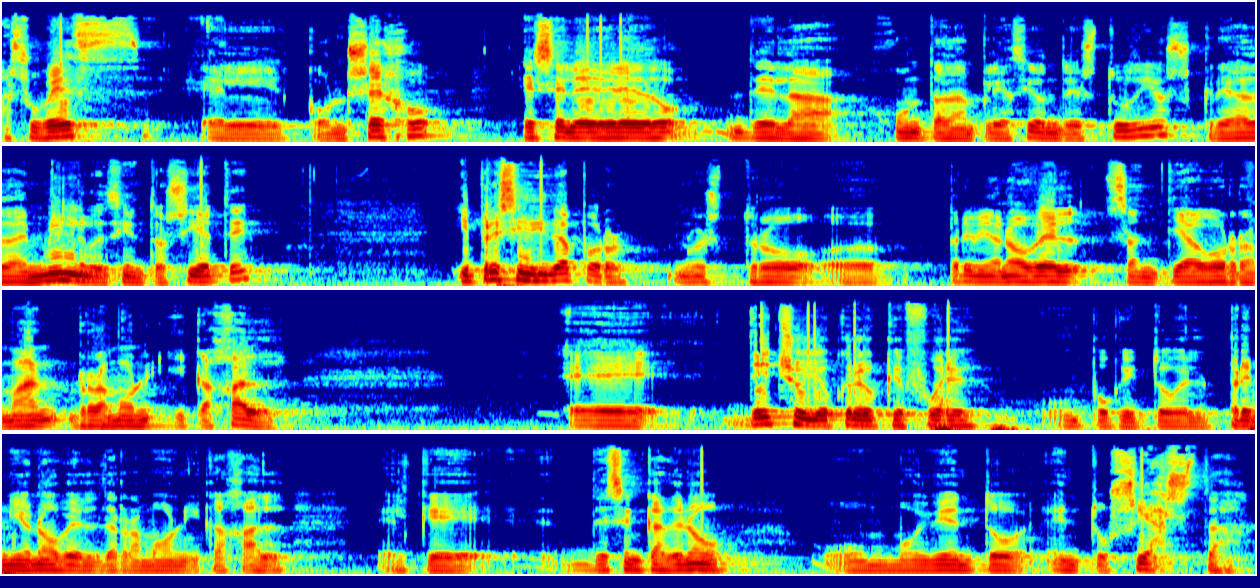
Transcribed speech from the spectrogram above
A su vez, el Consejo es el heredero de la Junta de Ampliación de Estudios, creada en 1907 y presidida por nuestro eh, Premio Nobel Santiago Ramán, Ramón y Cajal. Eh, de hecho, yo creo que fue un poquito el Premio Nobel de Ramón y Cajal el que desencadenó un movimiento entusiasta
